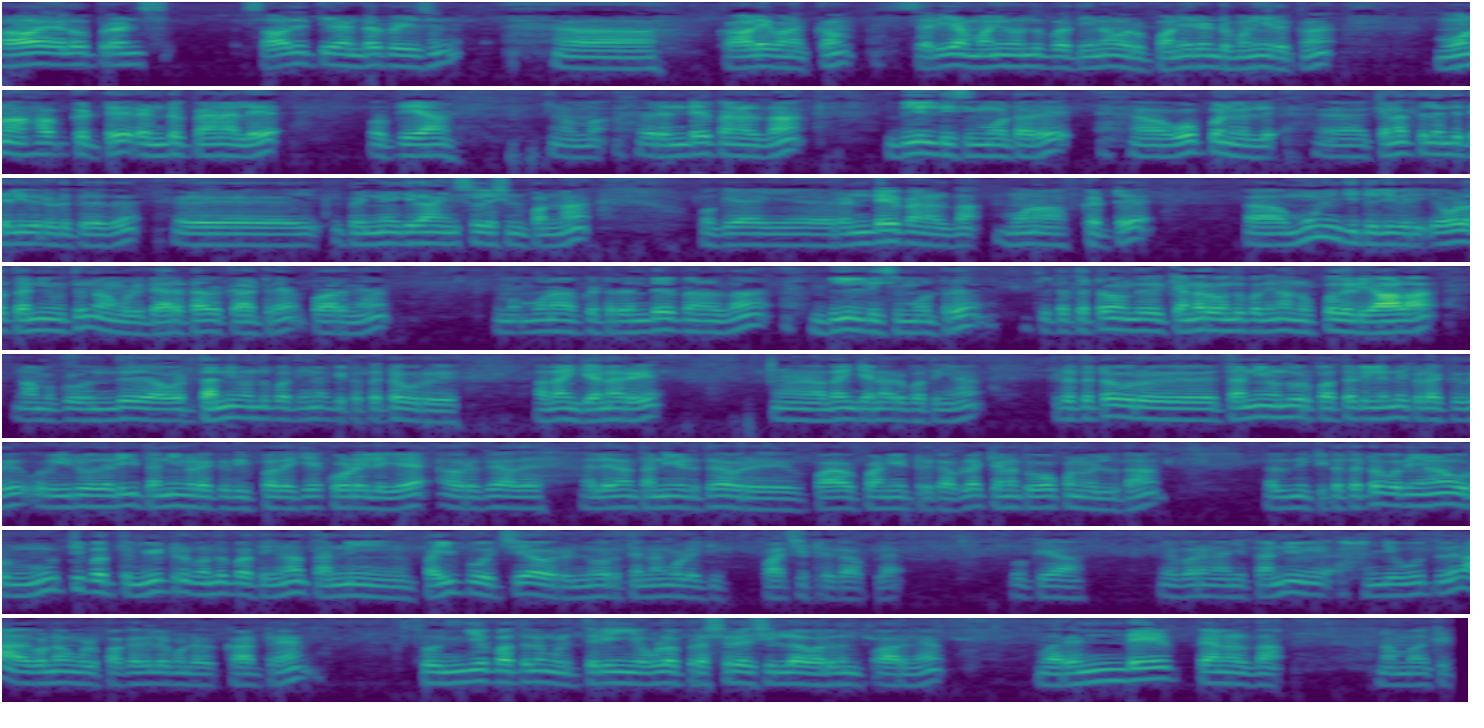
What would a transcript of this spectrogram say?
Hi hello friends சாதித்யா என்டர்பிரைஸின் காலை வணக்கம். சரியாக மணி வந்து பார்த்தீங்கன்னா ஒரு பன்னிரெண்டு மணி இருக்கும். மூணு ஹாஃப் கட்டு ரெண்டு பேனலு ஓகேயா ஆமாம் ரெண்டே பேனல் தான். பிஎல்டிசி மோட்டாரு ஓப்பன் வெல்லு கிணத்துலேருந்து டெலிவரி எடுக்கிறது. இப்போ இன்னைக்கு தான் இன்ஸ்டாலேஷன் பண்ணேன் ஓகே ரெண்டே பேனல் தான். மூணு ஹாஃப் கட்டு மூணு இன்ச்சு டெலிவரி எவ்வளோ தண்ணி ஊற்றுன்னு நான் உங்களுக்கு டேரெக்டாகவே காட்டுறேன். பாருங்கள் நம்ம மூணாவது கட்ட ரெண்டே பேனல் தான். BLDC motor. கிட்டத்தட்ட வந்து கிணறு வந்து பார்த்திங்கன்னா முப்பது அடி ஆழம். நமக்கு வந்து அவர் தண்ணி வந்து பார்த்திங்கன்னா கிட்டத்தட்ட ஒரு அதான் கிணறு. அதான் கிணறு பார்த்திங்கன்னா கிட்டத்தட்ட ஒரு தண்ணி வந்து ஒரு பத்து அடியிலேருந்து கிடக்குது. ஒரு இருபது அடிக்கு தண்ணி கிடக்குது இப்போதைக்கே கோடையிலேயே. அவருக்கு அது அதில் தான் தண்ணி எடுத்து அவர் பா பண்ணிட்டு இருக்காப்புல. கிணத்து ஓப்பன் வெளில தான். அதுலேருந்து கிட்டத்தட்ட பார்த்தீங்கன்னா ஒரு நூற்றி பத்து மீட்டருக்கு வந்து பார்த்தீங்கன்னா தண்ணி பைப்பு வச்சு அவர் இன்னொரு தென்னங்குலைக்கு பாய்ச்சிட்டு இருக்காப்புல. ஓகேயா? இங்கே பாருங்க அங்கே தண்ணி அங்கே ஊற்றுது நான் அதை கொண்டு உங்களுக்கு பக்கத்தில் கொண்டு காட்டுறேன். ஸோ இங்கே பார்த்தாலும் உங்களுக்கு தெரியும் எவ்வளோ ப்ரெஷர் இல்லை வருதுன்னு பாருங்கள் நம்ம ரெண்டே பேனல் தான். நம்ம கிட்ட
